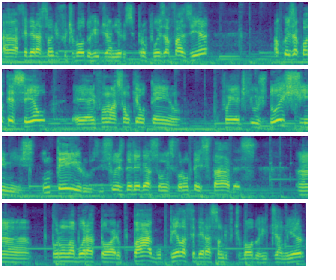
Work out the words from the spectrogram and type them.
a Federação de Futebol do Rio de Janeiro se propôs a fazer, a coisa aconteceu. É, a informação que eu tenho foi a de que os dois times inteiros e suas delegações foram testadas uh, por um laboratório pago pela Federação de Futebol do Rio de Janeiro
